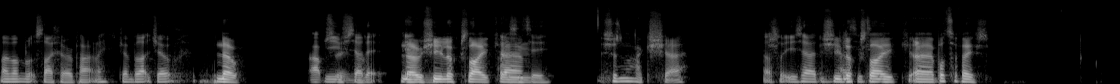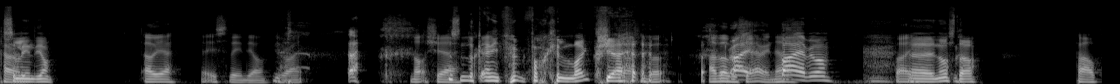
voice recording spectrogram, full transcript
my mum looks like her. Apparently, do you remember that joke? No. Absolutely. you said not. it. No, she looks like. Um, ICT. she doesn't like Cher. That's what you said. She looks like uh, what's her face? Karen. Celine Dion. Oh yeah, it is Celine Dion. You're right. Not Cher. Doesn't look anything fucking like Cher. Yeah, I'm Right, oversharing now. Bye, everyone. Bye. Uh, no star. Palp.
